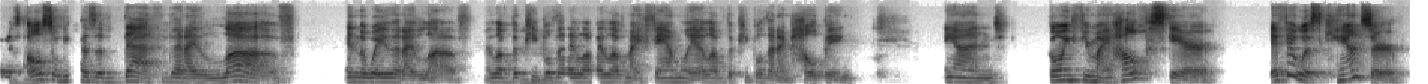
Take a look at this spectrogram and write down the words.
but it's also because of death that i love in the way that i love. I love the mm-hmm. people that i love. I love my family. I love the people that i'm helping. And going through my health scare, if it was cancer,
